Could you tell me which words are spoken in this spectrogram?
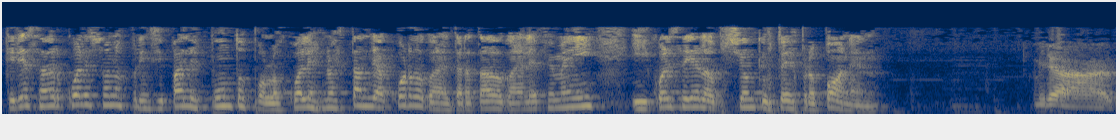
quería saber cuáles son los principales puntos por los cuales no están de acuerdo con el tratado con el FMI y cuál sería la opción que ustedes proponen. Mira,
